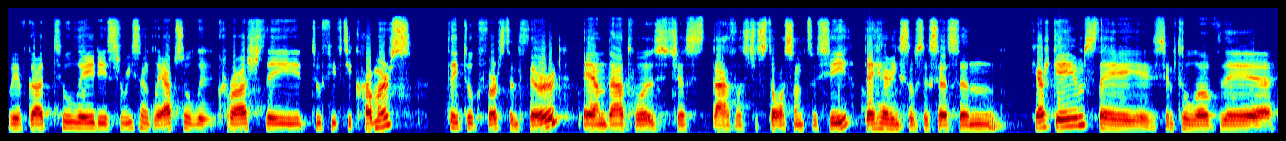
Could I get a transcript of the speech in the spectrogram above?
We've got two ladies recently absolutely crushed the 250 commerce. They took first and third, and that was just that was just awesome to see. They're having some success in cash games. They seem to love the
